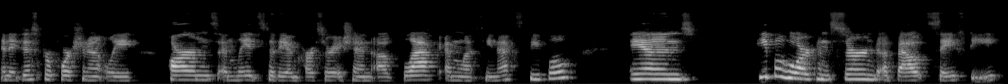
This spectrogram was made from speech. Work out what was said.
and it disproportionately harms and leads to the incarceration of Black and Latinx people. And people who are concerned about safety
